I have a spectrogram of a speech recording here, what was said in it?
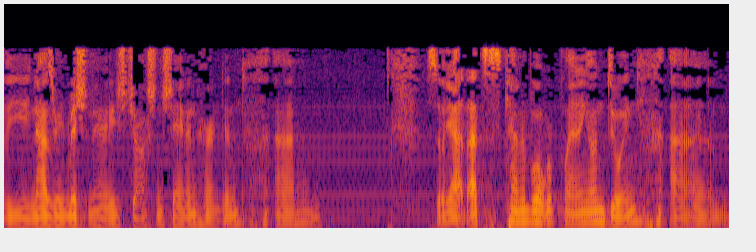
the Nazarene missionaries, Josh and Shannon Herndon. Um, so yeah, that's kind of what we're planning on doing. Um,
